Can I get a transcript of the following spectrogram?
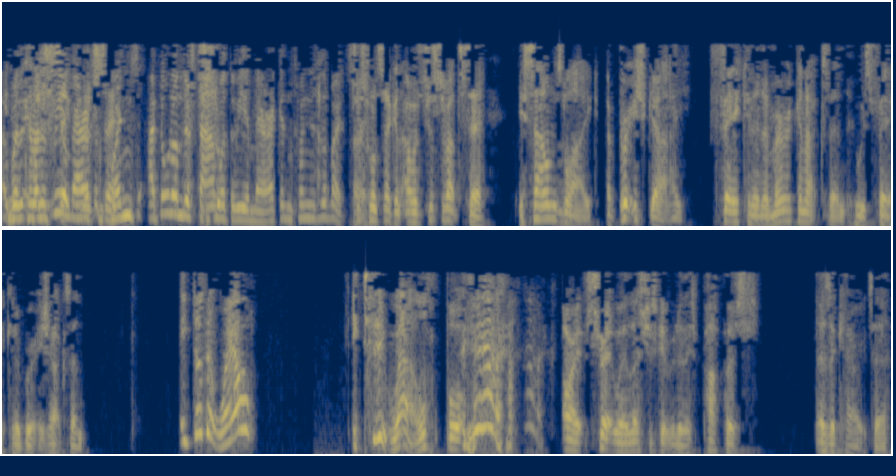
but, but it's the can American twins. I don't understand what the We American twins is about. Sorry. Just one second. I was just about to say, it sounds like a British guy faking an American accent who is faking a British accent. He does it well. He did it well, but Yeah. All right, straight away, let's just get rid of this. Pappas as a character.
